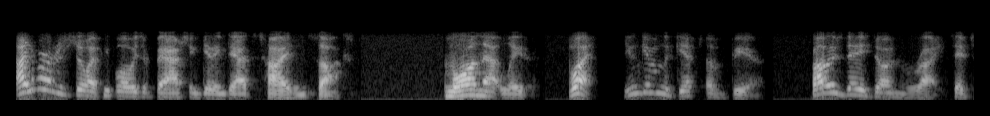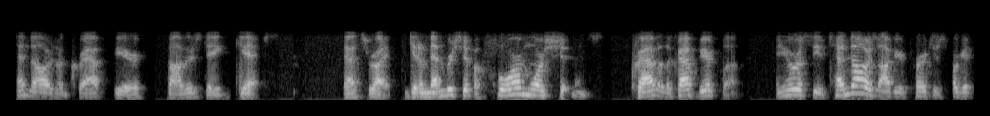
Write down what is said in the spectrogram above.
I never understood why people always are bashing getting dad's ties and socks. More on that later. But you can give him the gift of beer. Father's Day done right. Save $10 on craft beer Father's Day gifts. That's right. Get a membership of four more shipments. Craft the Craft Beer Club and you'll receive $10 off your purchase or get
